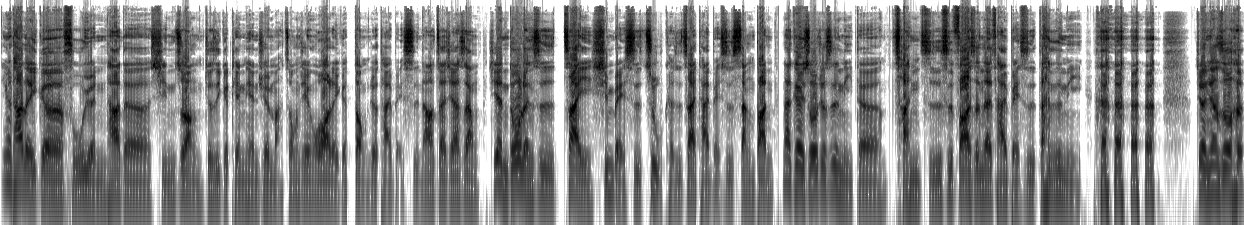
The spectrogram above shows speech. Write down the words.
因为它的一个幅员，它的形状就是一个甜甜圈嘛，中间挖了一个洞，就台北市。然后再加上，其实很多人是在新北市住，可是在台北市上班，那可以说就是你的产值是发生在台北市，但是你。就很像说，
